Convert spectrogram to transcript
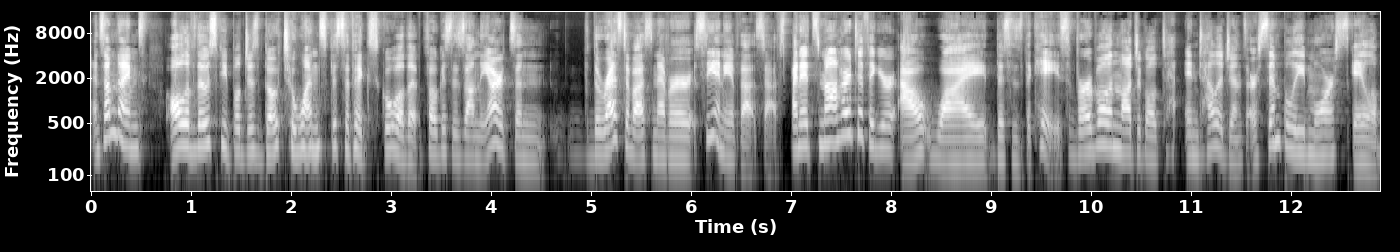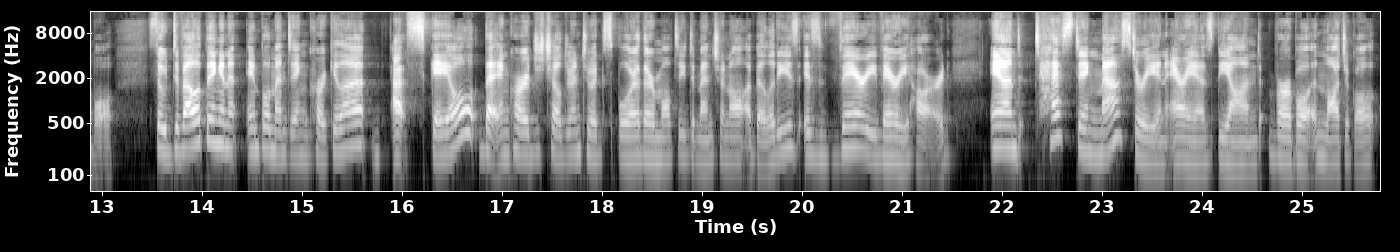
And sometimes all of those people just go to one specific school that focuses on the arts and the rest of us never see any of that stuff. And it's not hard to figure out why this is the case. Verbal and logical t- intelligence are simply more scalable. So, developing and implementing curricula at scale that encourage children to explore their multidimensional abilities is very, very hard. And testing mastery in areas beyond verbal and logical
